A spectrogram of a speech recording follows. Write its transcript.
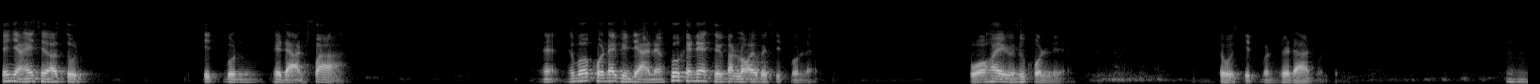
ฉันอยากให้เธอเอาตุดติดบนเพดานฝ้านะสมมติว่าคนได้พิญญาเนี่ยพูดแค่นี้เธอก็ลอยไปจิตบนแล้ว หัวห้อยกันทุกคนเลยตัวจิตบนเพดานหมดเลยอืม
